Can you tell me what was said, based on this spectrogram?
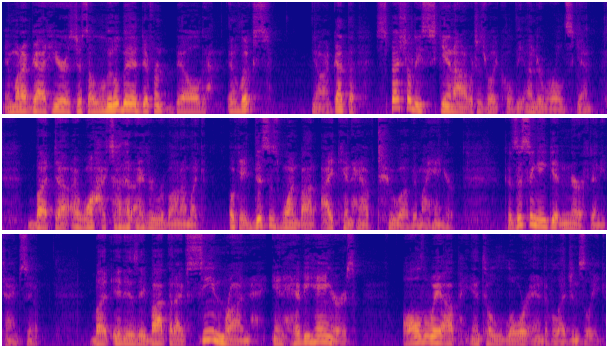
And what I've got here is just a little bit of different build. It looks, you know, I've got the specialty skin on it, which is really cool, the underworld skin. But uh, I, want, I saw that Ivory Ravana, I'm like, okay, this is one bot I can have two of in my hangar. Because this thing ain't getting nerfed anytime soon. But it is a bot that I've seen run in heavy hangars all the way up into lower end of Legends League.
